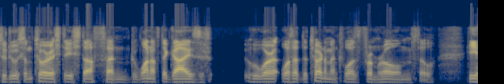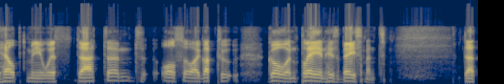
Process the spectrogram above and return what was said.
to do some touristy stuff. And one of the guys who were was at the tournament was from Rome, so he helped me with that. And also, I got to go and play in his basement. That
